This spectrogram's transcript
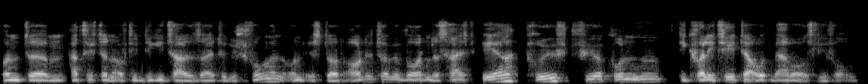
und ähm, hat sich dann auf die digitale Seite geschwungen und ist dort Auditor geworden. Das heißt, er prüft für Kunden die Qualität der Werbeauslieferung.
